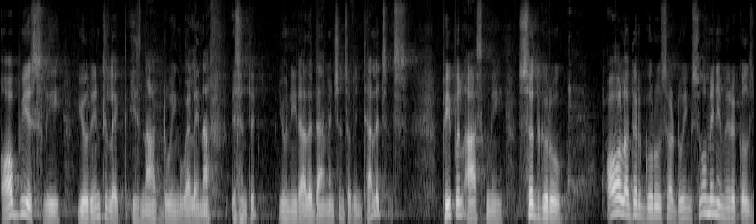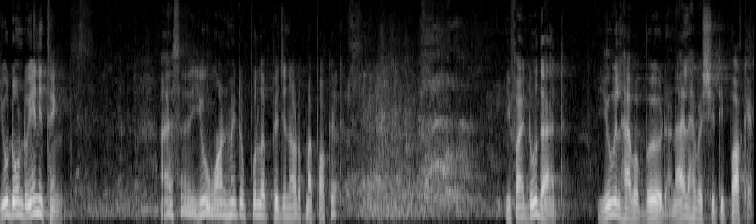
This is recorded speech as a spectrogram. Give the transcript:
obviously your intellect is not doing well enough, isn't it? You need other dimensions of intelligence. People ask me, Sadhguru, all other gurus are doing so many miracles, you don't do anything. I say, you want me to pull a pigeon out of my pocket? If I do that, you will have a bird and I'll have a shitty pocket.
